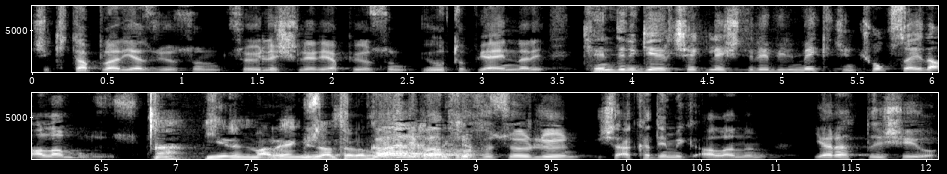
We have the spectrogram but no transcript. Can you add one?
işte kitaplar yazıyorsun, söyleşiler yapıyorsun, YouTube yayınları. Kendini gerçekleştirebilmek için çok sayıda alan buluyorsun. Heh, yerin var. En güzel tarafı. Galiba Tabii ki. profesörlüğün, işte akademik alanın yarattığı şey o.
